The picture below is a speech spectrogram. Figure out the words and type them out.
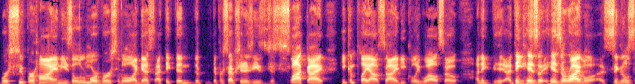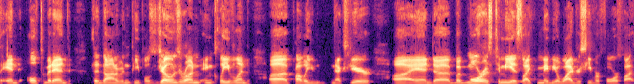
were super high, and he's a little more versatile, I guess. I think then the, the perception is he's just a slot guy. He can play outside equally well. So I think I think his his arrival uh, signals an ultimate end to Donovan Peoples Jones run in Cleveland, uh, probably next year. Uh, and uh, but Moore is to me is like maybe a wide receiver four or five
